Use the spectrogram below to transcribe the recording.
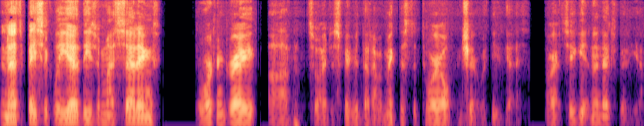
And that's basically it. These are my settings. They're working great. Uh, so I just figured that I would make this tutorial and share it with you guys. All right, see you in the next video.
